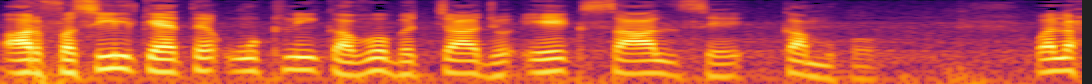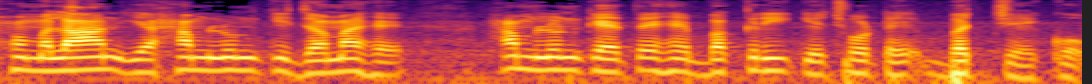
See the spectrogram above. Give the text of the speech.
اور فصیل کہتے ہیں اونٹنی کا وہ بچہ جو ایک سال سے کم ہو۔ والحملان، یہ حمل کی جمع ہے۔ حمل کہتے ہیں بکری کے چھوٹے بچے کو۔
